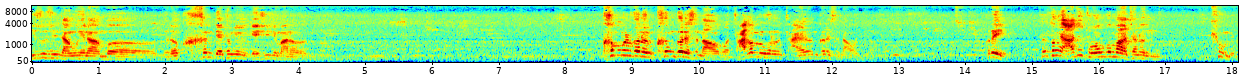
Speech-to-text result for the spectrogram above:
이수신 장군이나 뭐 여러 큰 대통령이 계시지만은 큰 물건은 큰 거에서 나오고 작은 물건은 작은 거에서 나오죠. 그래 혈통이 아주 좋은 것만 저는 키웁니다.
